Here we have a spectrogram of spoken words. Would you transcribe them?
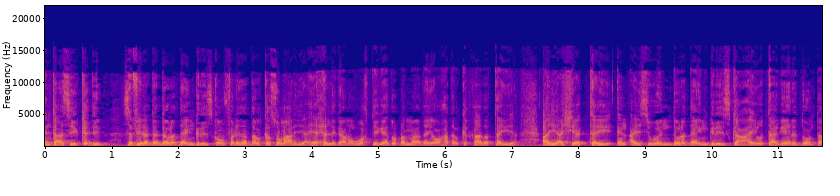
intaasi kadib safiiradda dowladda ingiriiska u fadhida dalka soomaaliya ee xilligan uu wakhtigeedu dhammaaday oo hadalka qaadatay ayaa sheegtay in ay si weyn dowladda ingiriiska ay u taageeri doonto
